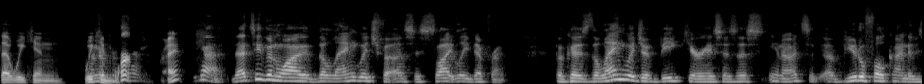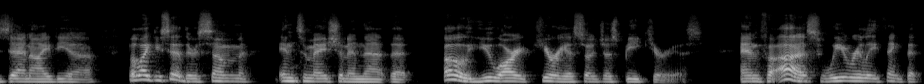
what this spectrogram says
that we can we 100%. can work, right? Yeah, that's even why the language for us is slightly different because the language of be curious is this, you know, it's a beautiful kind of Zen idea. But like you said, there's some intimation in that that oh you are curious so just be curious. And for us we really think that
